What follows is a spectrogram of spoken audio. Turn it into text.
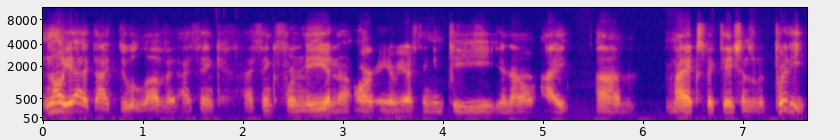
No, yeah, I, I do love it. I think I think for me in our area, I think in PE, you know, I um, my expectations were pretty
